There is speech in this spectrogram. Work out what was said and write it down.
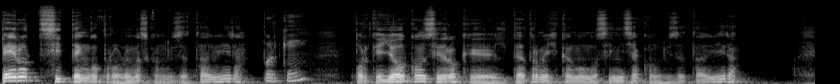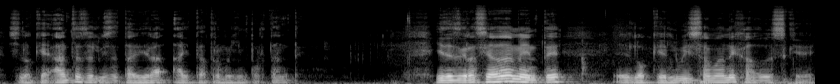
pero sí tengo problemas con Luis de Tavira, ¿Por qué? porque yo considero que el teatro mexicano no se inicia con Luis de Tavira, sino que antes de Luis de Tavira hay teatro muy importante. Y desgraciadamente eh, lo que Luis ha manejado es que,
